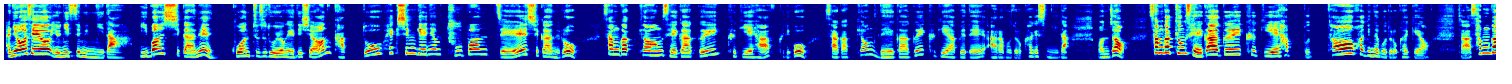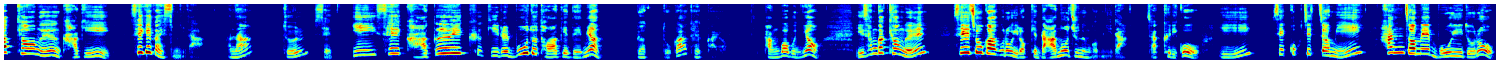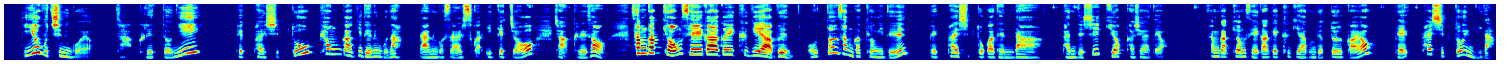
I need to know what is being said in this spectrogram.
안녕하세요. 유니쌤입니다. 이번 시간은 구원투수 도형 에디션 각도 핵심 개념 두 번째 시간으로 삼각형 세각의 크기의 합 그리고 사각형 내각의 크기의 합에 대해 알아보도록 하겠습니다. 먼저 삼각형 세각의 크기의 합부터 확인해 보도록 할게요. 자, 삼각형은 각이 세 개가 있습니다. 하나, 둘, 셋. 이 세 각의 크기를 모두 더하게 되면 몇 도가 될까요? 방법은요. 이 삼각형을 세 조각으로 이렇게 나눠주는 겁니다. 자, 그리고 이 세 꼭지점이 한 점에 모이도록 이어붙이는 거예요. 자, 그랬더니 180도 평각이 되는구나. 라는 것을 알 수가 있겠죠. 자, 그래서 삼각형 세각의 크기의 합은 어떤 삼각형이든 180도가 된다. 반드시 기억하셔야 돼요. 삼각형 세각의 크기 합은 몇 도일까요? 180도입니다.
